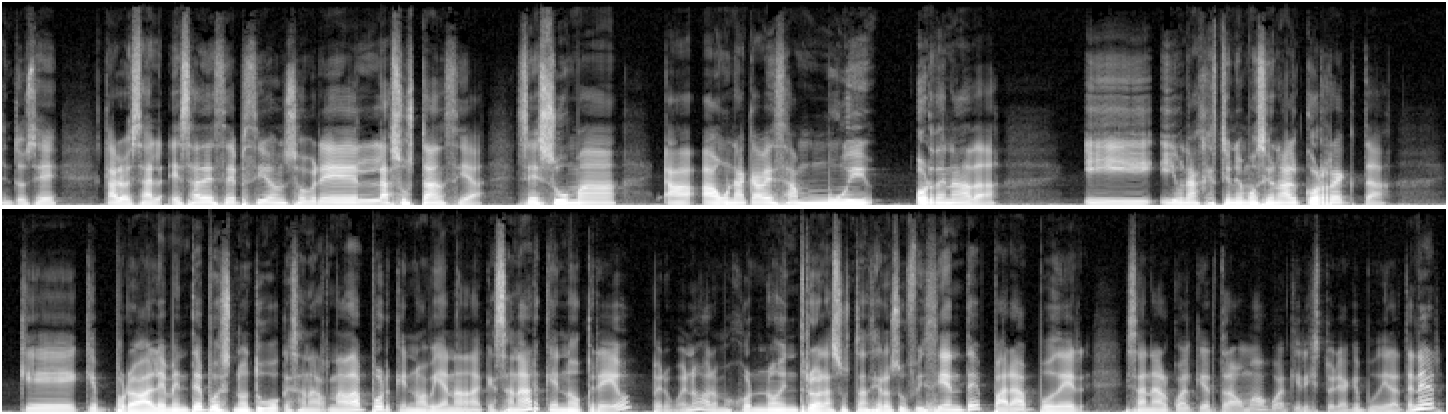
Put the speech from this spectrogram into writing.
entonces, claro, esa, decepción sobre la sustancia se suma a, una cabeza muy ordenada y, una gestión emocional correcta que, probablemente pues no tuvo que sanar nada porque no había nada que sanar, que no creo, pero bueno, a lo mejor no entró la sustancia lo suficiente para poder sanar cualquier trauma o cualquier historia que pudiera tener.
